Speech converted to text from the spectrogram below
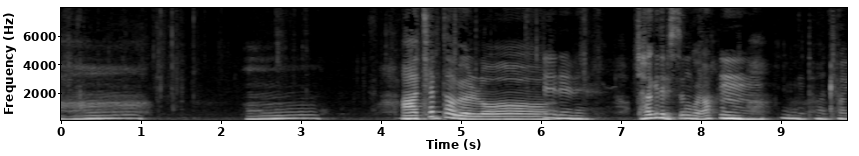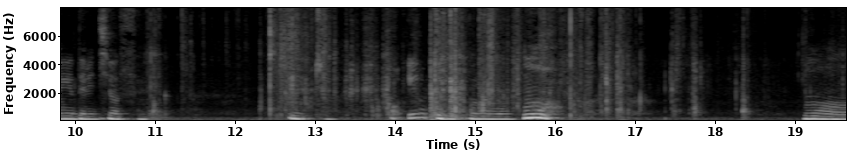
아. 어. 아, 챕터별로. 에레레. 자기들이 쓴 거야? 응. 이건 다 자기들이 지었으니까. 진짜. 어, 이렇게 됐구나. 우와. 우와.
